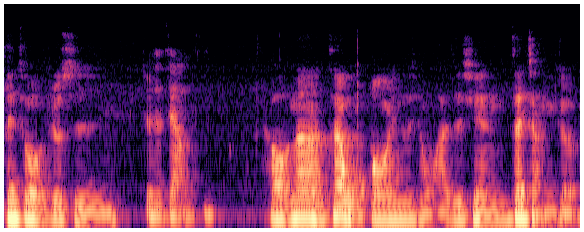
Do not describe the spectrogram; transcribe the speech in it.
没错，就是就是这样子。好。那在我抱怨之前，我还是先再讲一个，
